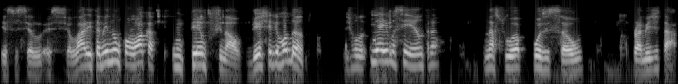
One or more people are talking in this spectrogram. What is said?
esse, celu, esse celular e também não coloca um tempo final, deixa ele rodando. E aí você entra na sua posição para meditar.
